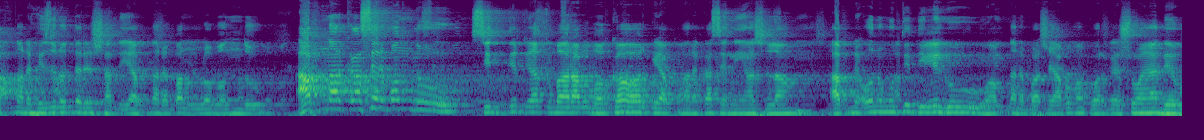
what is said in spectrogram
আপনার হিজরতের সাথে আপনার বাল্য বন্ধু আপনার কাছের বন্ধু সিদ্দিক আকবর আবু বকরকে আপনার কাছে নিয়ে আসলাম। আপনি অনুমতি দিলে গো, আপনার পাশে আবু বকরকে শোয়া দেব।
